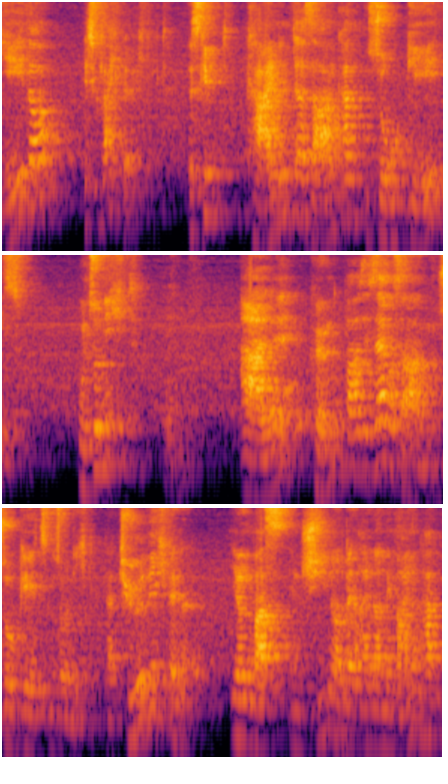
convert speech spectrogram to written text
jeder ist gleichberechtigt. Es gibt keinen, der sagen kann, so geht's und so nicht. Alle können quasi selber sagen, so geht's und so nicht. Natürlich, wenn irgendwas entschieden oder wenn einer eine Meinung hat,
